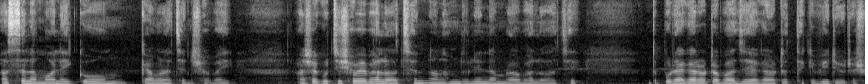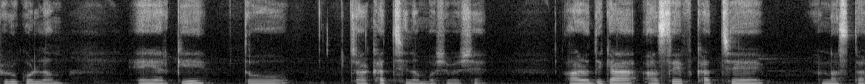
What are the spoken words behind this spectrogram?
আসসালামু আলাইকুম কেমন আছেন সবাই? আশা করছি সবাই ভালো আছেন। আলহামদুলিল্লাহ আমরাও ভালো আছি। দুপুর এগারোটা বাজে এগারোটার থেকে ভিডিওটা শুরু করলাম। এই আর কি তো চা খাচ্ছিলাম বসে বসে। আর ওদিকে আসেফ খাচ্ছে নাস্তা।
